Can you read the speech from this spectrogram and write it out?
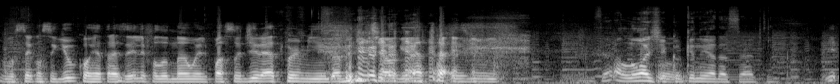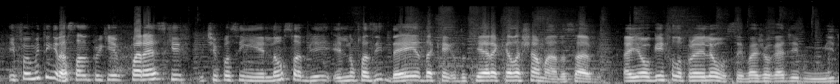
você conseguiu correr atrás dele? Ele falou, não, ele passou direto por mim, ainda bem que tinha alguém atrás de mim. Era lógico Pô. que não ia dar certo. E, e foi muito engraçado porque parece que, tipo assim, ele não sabia, ele não fazia ideia da que- do que era aquela chamada, sabe? Aí alguém falou pra ele, ô, você vai jogar de, mid,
